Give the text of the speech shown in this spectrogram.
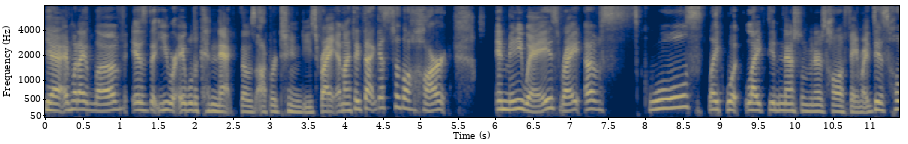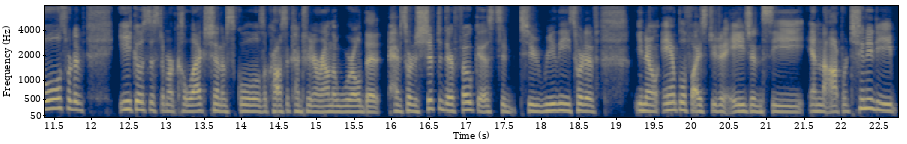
Yeah. And what I love is that you were able to connect those opportunities, right? And I think that gets to the heart in many ways, right, of schools like what like the National Inventors Hall of Fame, right? This whole sort of ecosystem or collection of schools across the country and around the world that have sort of shifted their focus to to really sort of, you know, amplify student agency and the opportunity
